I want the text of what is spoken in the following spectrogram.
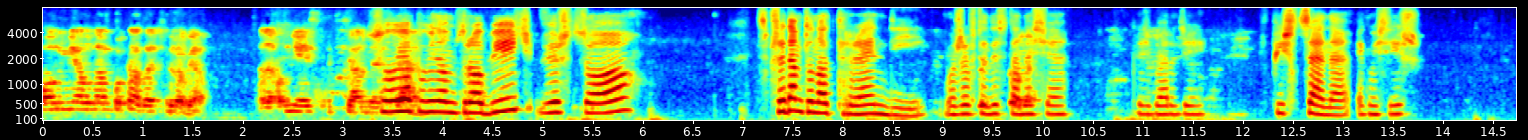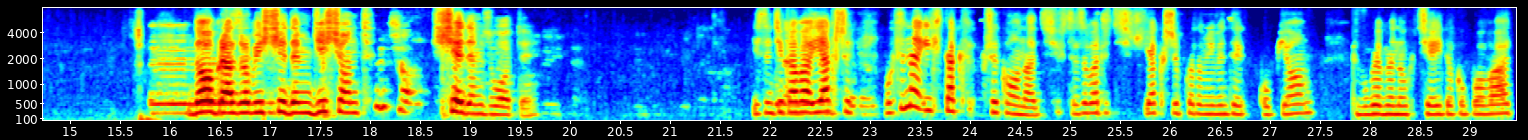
on miał nam pokazać drogę. Ale on nie jest specjalny. Co ja powinnam zrobić? Wiesz co? Sprzedam to na trendy. Może wtedy stanę się jakoś bardziej. Wpisz cenę. Jak myślisz? Mm, Dobra, zrobię 77 tysiąc. zł. Jestem ciekawa, jak szy... Bo chcę na ich tak przekonać. Chcę zobaczyć, jak szybko to mniej więcej kupią. Czy w ogóle będą chcieli to kupować,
